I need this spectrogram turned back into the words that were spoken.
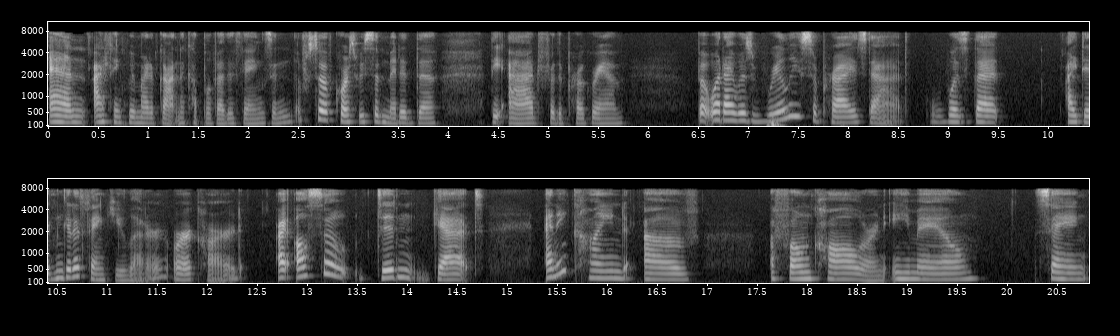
and I think we might have gotten a couple of other things. And so, of course, we submitted the, the ad for the program. But what I was really surprised at was that I didn't get a thank you letter or a card. I also didn't get any kind of a phone call or an email saying,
